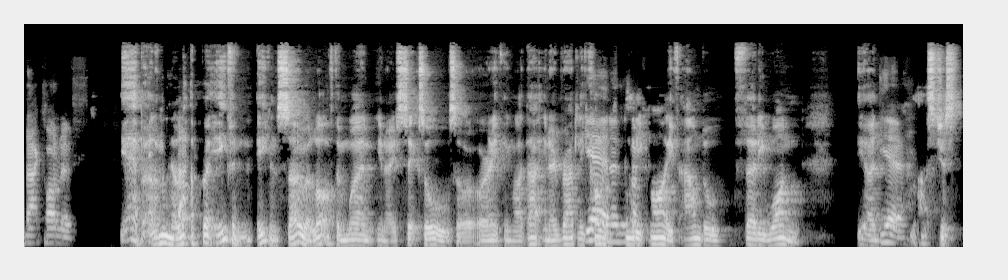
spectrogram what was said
that kind of yeah but I mean a lot but even even so a lot of them weren't you know six alls or, or anything like that you know Radley yeah, no, 25 like... Oundle 31 yeah yeah that's just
